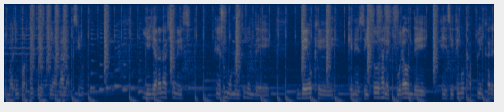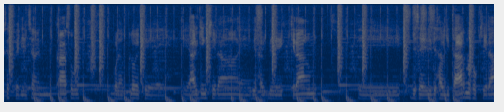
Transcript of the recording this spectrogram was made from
lo más importante es llevar a la acción. Y llevar a la acción es en esos momentos donde veo que, que necesito esa lectura, donde en sí tengo que aplicar esa experiencia en un caso, por ejemplo, de que eh, alguien quiera, eh, de, quiera eh, deshabilitarnos o quiera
